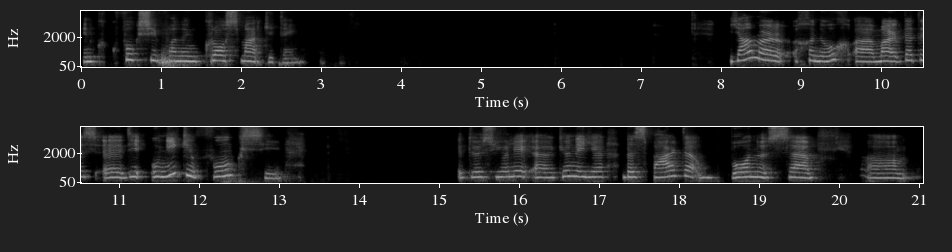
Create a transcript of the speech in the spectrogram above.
in functie van een cross-marketing. Jammer genoeg, uh, maar dat is uh, die unieke functie. Dus jullie uh, kunnen je bespaarde bonussen um,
